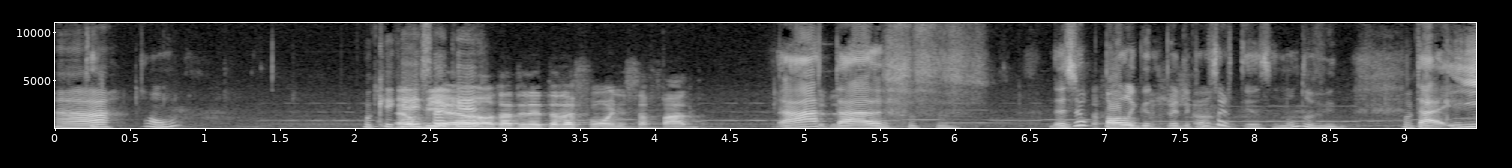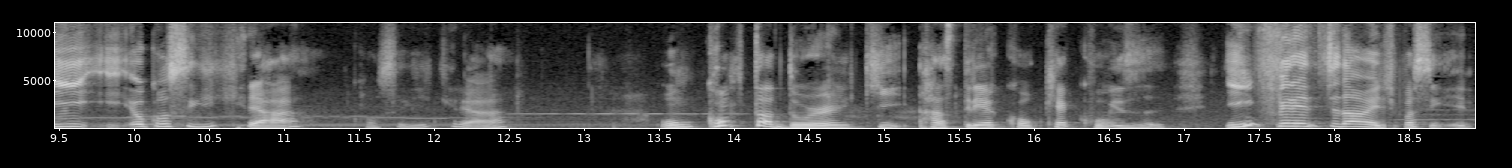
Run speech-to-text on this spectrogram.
Ah, Bom. o que, que É, é o isso Biel, aqui? ela tá atendendo telefone, safado. Ah, tá. Deve ser o Tá Paulo ligando pra ele, com certeza, não duvido. Ok. Tá, e, e eu consegui criar, consegui criar um computador que rastreia qualquer coisa infinitamente. Tipo assim, ele-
